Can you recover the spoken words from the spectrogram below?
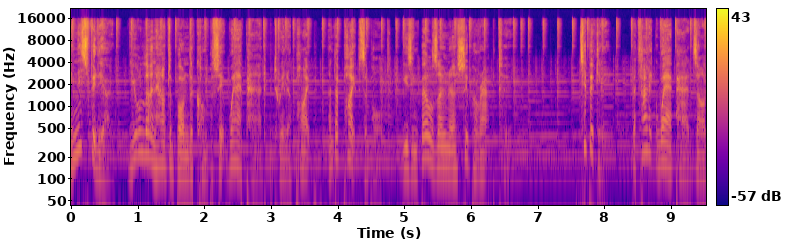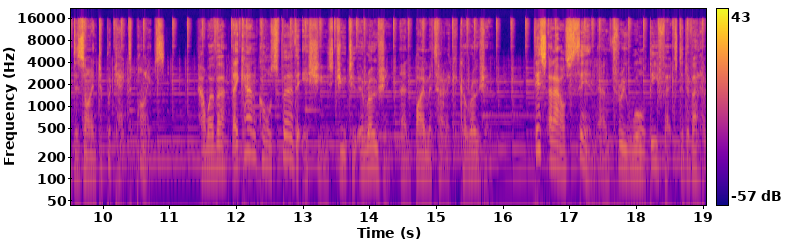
In this video, you'll learn how to bond a composite wear pad between a pipe and a pipe support using Belzona SuperWrap 2. Typically, metallic wear pads are designed to protect pipes. However, they can cause further issues due to erosion and bimetallic corrosion. This allows thin and through-wall defects to develop,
